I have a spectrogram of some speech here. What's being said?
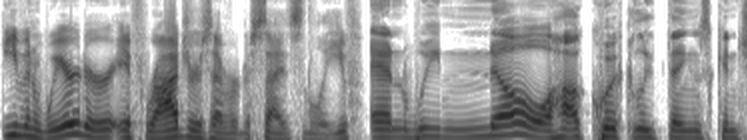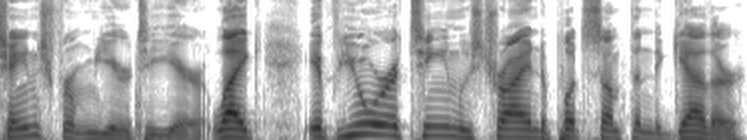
Even weirder if Rodgers ever decides to leave. and we know how quickly things can change from year to year. Like if you're a team who's trying to put something together,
